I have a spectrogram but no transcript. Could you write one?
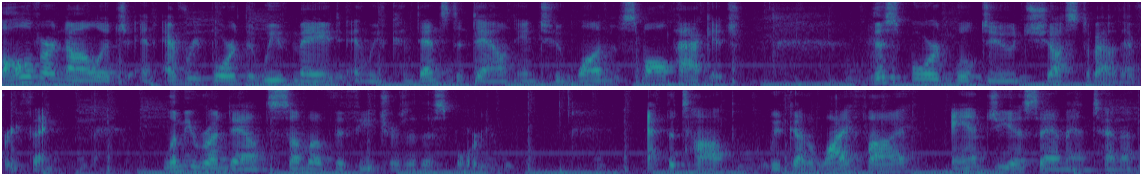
all of our knowledge and every board that we've made and we've condensed it down into one small package. This board will do just about everything. Let me run down some of the features of this board. At the top, we've got a Wi-Fi and GSM antenna.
